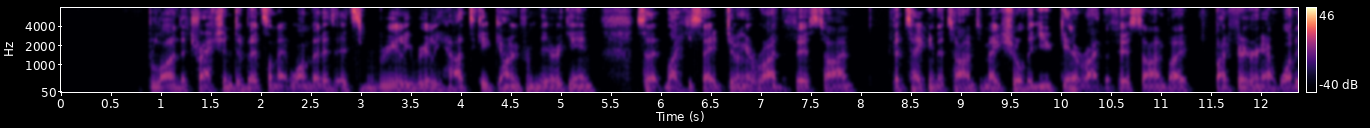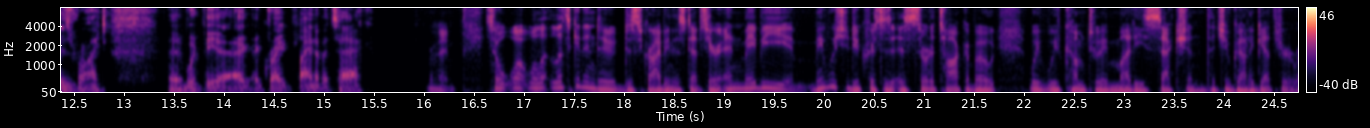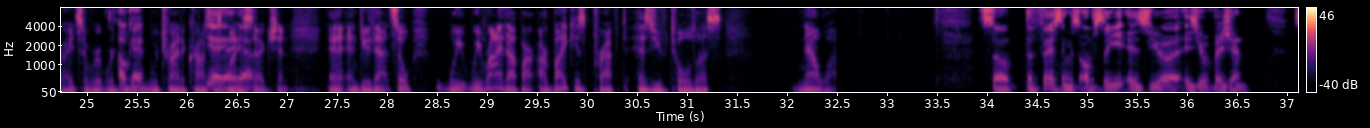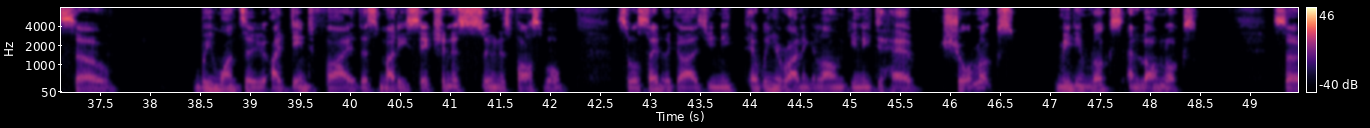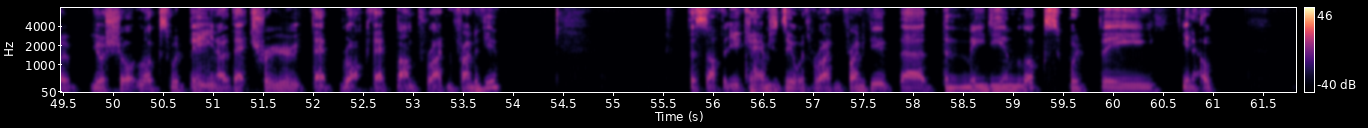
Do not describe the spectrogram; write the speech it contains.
blown the traction to bits on that one, but it's, it's really really hard to get going from there again. So, that, like you say, doing it right the first time but taking the time to make sure that you get it right the first time by by figuring out what is right it would be a, a great plan of attack. Right. So, uh, well, well, let's get into describing the steps here, and maybe maybe we should do, Chris, is, is, sort of talk about we've we've come to a muddy section that you've got to get through, right? So we're we're, okay. we're trying to cross yeah, this yeah, muddy yeah. section and, and, do that. So we we ride up. Our our bike is prepped, as you've told us. Now what? So the first thing is obviously is your is your vision. So we want to identify this muddy section as soon as possible. So we'll say to the guys, you need when you're riding along, you need to have short looks, medium looks, and long looks. So your short looks would be, you know, that tree, that rock, that bump right in front of you. The stuff that you have to deal with right in front of you. Uh, the medium looks would be, you know,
